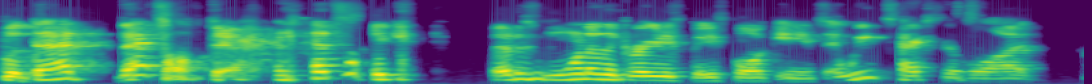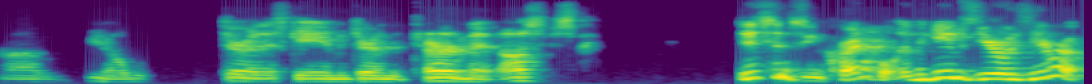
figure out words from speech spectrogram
But that that's up there. That's like that is one of the greatest baseball games and we texted a lot um, you know during this game and during the tournament. I was just like this is incredible. And the game's 0-0.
